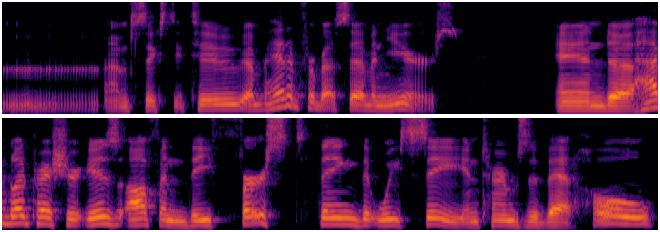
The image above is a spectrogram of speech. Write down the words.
um, I'm 62. I've had it for about seven years. And uh, high blood pressure is often the first thing that we see in terms of that whole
